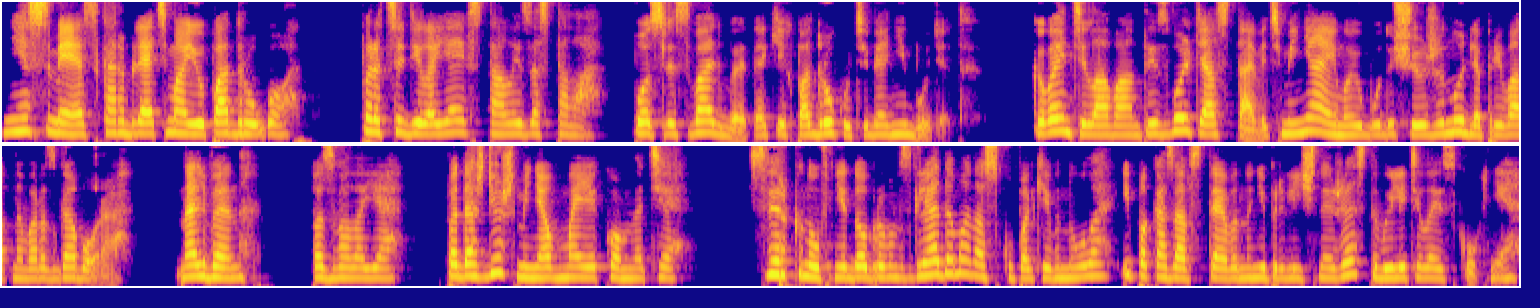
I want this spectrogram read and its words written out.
«Не смей оскорблять мою подругу!» Процедила я и встала из-за стола. «После свадьбы таких подруг у тебя не будет. Квенти Лавант, извольте оставить меня и мою будущую жену для приватного разговора. Нальвен!» — позвала я. «Подождешь меня в моей комнате?» Сверкнув недобрым взглядом, она скупо кивнула и, показав Стевану неприличный жест, вылетела из кухни.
